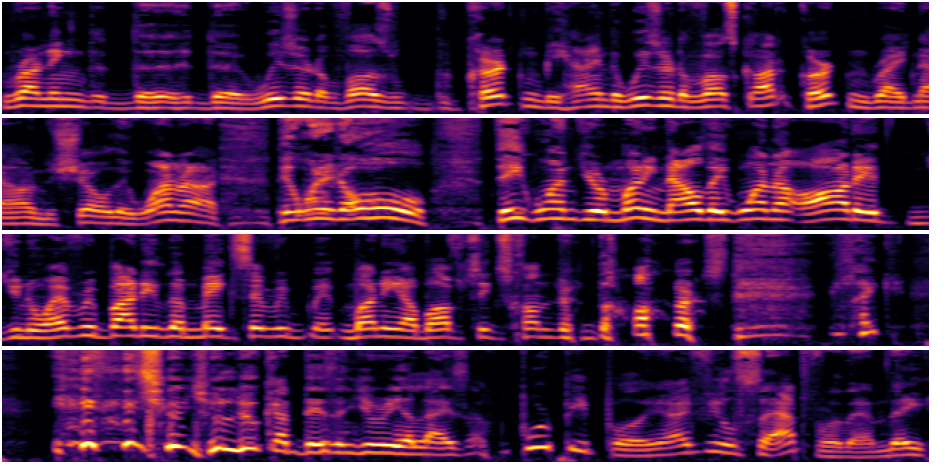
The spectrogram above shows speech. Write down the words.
running the, the, the wizard of oz curtain behind the wizard of oz curtain right now in the show. They want to they want it all. They want your money. Now they want to audit you know everybody that makes every money above $600 like you, you look at this and you realize oh, poor people i feel sad for them. They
